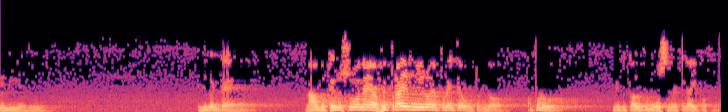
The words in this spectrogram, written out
తెలియదు. ఎందుకంటే నాకు తెలుసు అనే అభిప్రాయం మీలో ఎప్పుడైతే ఉంటుందో అప్పుడు మీకు తలుపు మూసినట్టుగా అయిపోతుంది.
